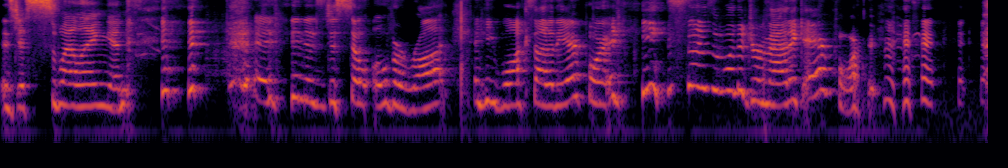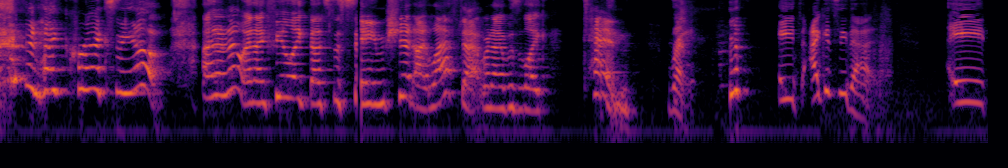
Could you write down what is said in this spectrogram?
is just swelling and and, and is just so overwrought and he walks out of the airport and he says what a dramatic airport and that cracks me up i don't know and i feel like that's the same shit i laughed at when i was like 10 Right. It's I could see that. It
